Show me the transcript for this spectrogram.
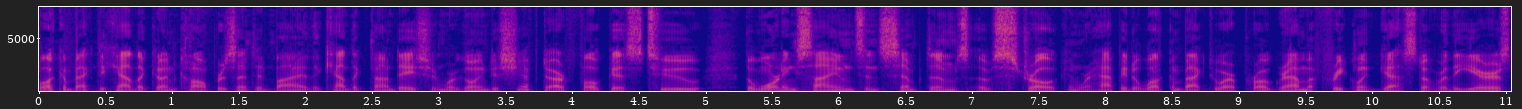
Welcome back to Kadlec on Call, presented by the Kadlec Foundation. We're going to shift our focus to the warning signs and symptoms of stroke, and we're happy to welcome back to our program a frequent guest over the years,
